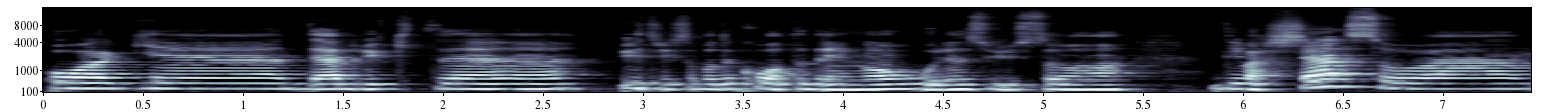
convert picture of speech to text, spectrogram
Og eh, det er brukt eh, uttrykk som både 'kåte dreng' og 'horens hus' og diverse. Så eh,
